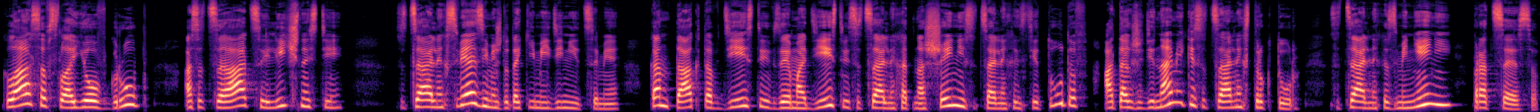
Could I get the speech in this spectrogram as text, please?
классов, слоев, групп, ассоциаций, личностей, социальных связей между такими единицами, контактов, действий, взаимодействий, социальных отношений, социальных институтов, а также динамики социальных структур, социальных изменений, процессов.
